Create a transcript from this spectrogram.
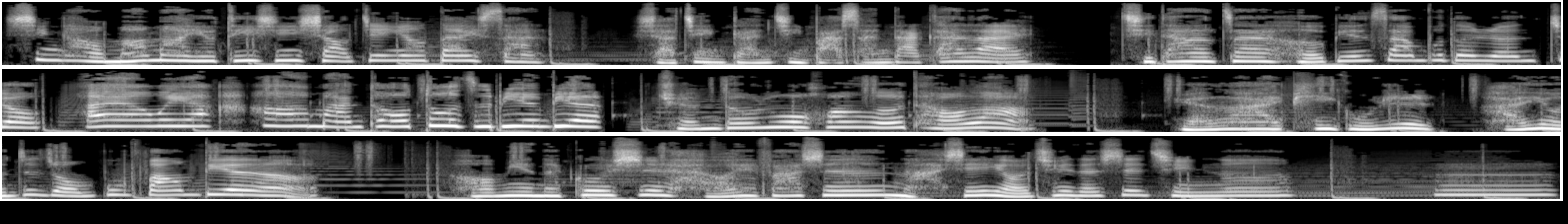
幸好妈妈有提醒小健要带伞，小健赶紧把伞打开来。其他在河边散步的人就，哎呀喂呀，啊，满头兔子便便，全都落荒而逃了。原来屁股日还有这种不方便啊！后面的故事还会发生哪些有趣的事情呢？嗯，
